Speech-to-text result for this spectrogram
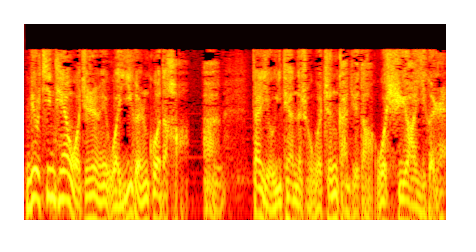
你比如今天我就认为我一个人过得好啊，但有一天的时候，我真感觉到我需要一个人。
